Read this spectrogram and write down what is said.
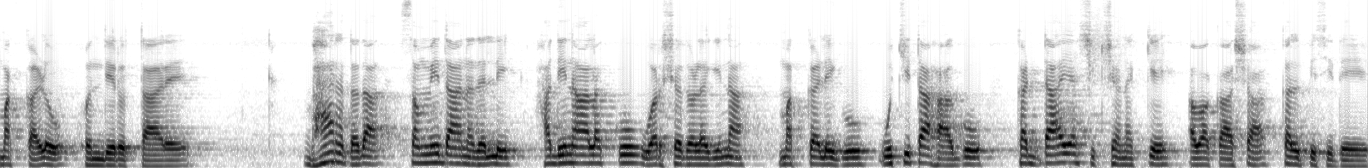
ಮಕ್ಕಳು ಹೊಂದಿರುತ್ತಾರೆ. ಭಾರತದ ಸಂವಿಧಾನದಲ್ಲಿ ಹದಿನಾಲ್ಕು ವರ್ಷದೊಳಗಿನ ಮಕ್ಕಳಿಗೂ ಉಚಿತ ಹಾಗೂ ಕಡ್ಡಾಯ ಶಿಕ್ಷಣಕ್ಕೆ ಅವಕಾಶ ಕಲ್ಪಿಸಿದೆ.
